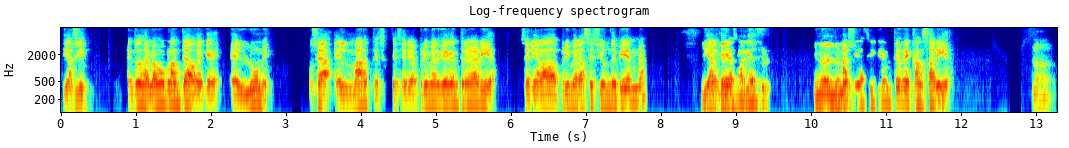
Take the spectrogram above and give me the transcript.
Y así. Sí. Entonces lo hemos planteado de que el lunes, o sea, el martes, que sería el primer día que entrenaría, sería la primera sesión de piernas y, al día, siguiente, ¿Y no el al lunes? día siguiente descansaría. Claro.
